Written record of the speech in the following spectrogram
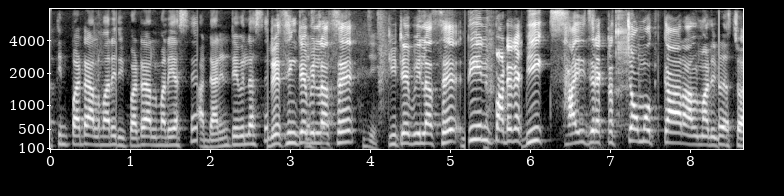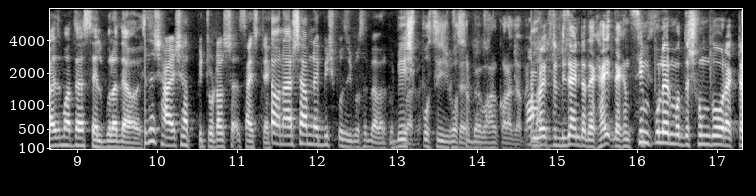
তিন পাটের আলমারি দুই পাটের আলমারি আছে আর ডাইনিং টেবিল আছে। ড্রেসিং টেবিল আছে টি টেবিল আছে তিন পাটের বিগ সাইজের একটা চমৎকার আলমারি। চয়েস মতো সেলফগুলো দেওয়া হয়েছে। সাড়ে সাত ফিট টোটাল সাইজটা ওনার সামনে বিশ পঁচিশ বছর ব্যবহার করতে বিশ পঁচিশ বছর ব্যবহার করা যাবে। আমরা একটু ডিজাইনটা দেখাই। দেখেন সিম্পলের মধ্যে সুন্দর একটা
